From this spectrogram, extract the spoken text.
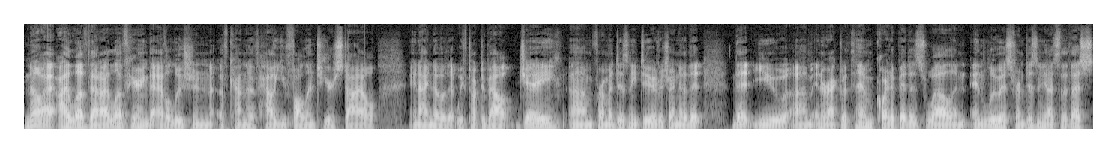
No, I, I love that. I love hearing the evolution of kind of how you fall into your style. And I know that we've talked about Jay um, from a Disney dude, which I know that that you um, interact with him quite a bit as well, and and Lewis from Disney Nuts. That that's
